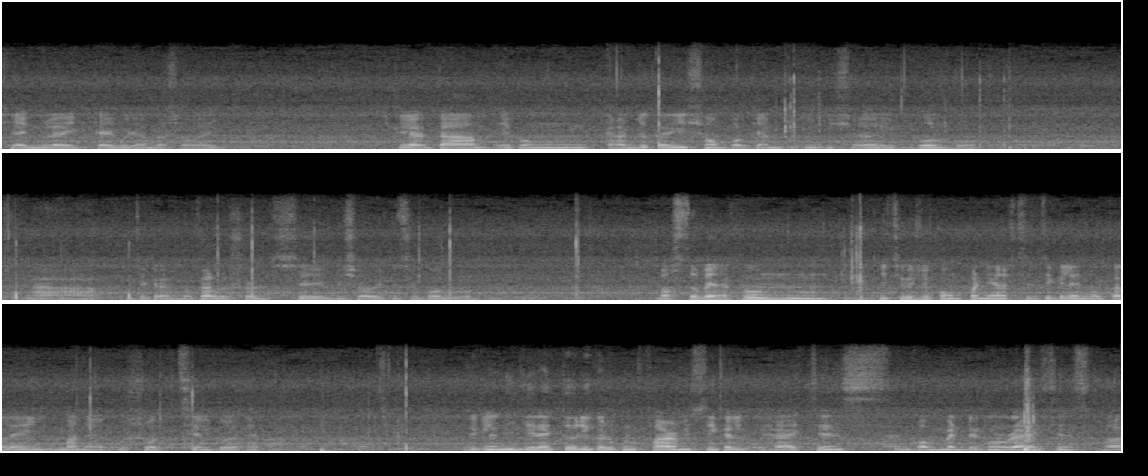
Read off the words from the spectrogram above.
সেগুলো ট্রাই করি আমরা সবাই। সেগুলোর দাম এবং কার্যকারী সম্পর্কে আমি কিছু বিষয় বলব। যেটা লোকাল ওষুধ সে বিষয়ে কিছু বলব। বাস্তবে এখন কিছু কিছু কোম্পানি আসছে যেগুলো লোকালেই মানে ওষুধ সেল করে থাকে। যেগুলো নিজেরাই তৈরি করে কোনো ফার্মেসিক্যাল লাইসেন্স গভর্নমেন্টের কোনো লাইসেন্স বা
